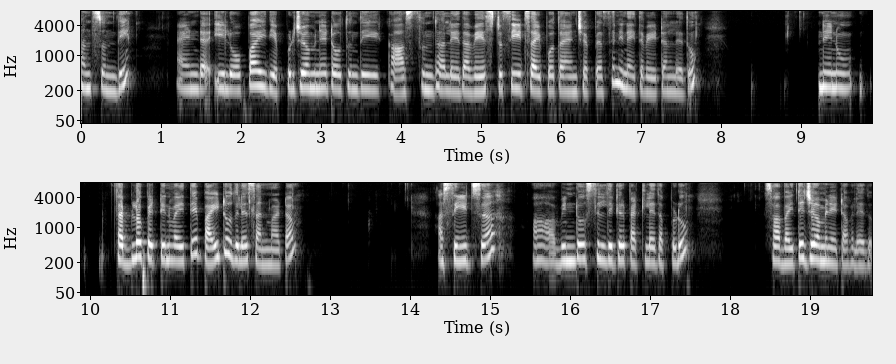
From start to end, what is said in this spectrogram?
మంత్స్ ఉంది. అండ్ ఈ లోప ఇది ఎప్పుడు జర్మినేట్ అవుతుంది కాస్తుందా లేదా వేస్ట్ సీడ్స్ అయిపోతాయని చెప్పేసి నేనైతే వేయటం లేదు. నేను ఫెబ్లో పెట్టినవి అయితే బయట వదిలేసనమాట. ఆ సీడ్స్ విండో సిల్ దగ్గర పెట్టలేదు అప్పుడు. సో అవైతే జర్మినేట్ అవ్వలేదు.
